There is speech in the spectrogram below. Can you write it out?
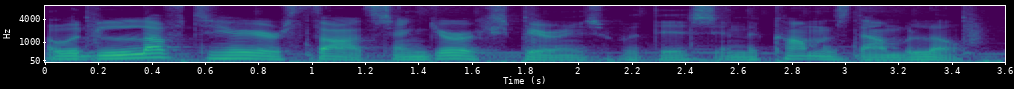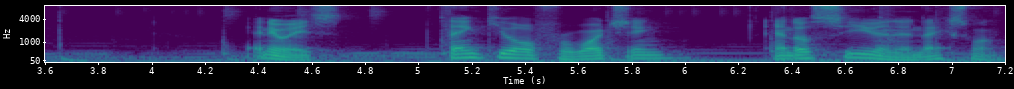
I would love to hear your thoughts and your experience with this in the comments down below. Anyways, thank you all for watching, and I'll see you in the next one.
